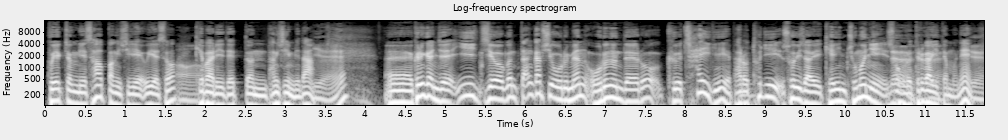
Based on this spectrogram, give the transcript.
구획 정리 사업 방식에 의해서 어. 개발이 됐던 방식입니다. 예. 에, 그러니까 이제 이 지역은 땅값이 오르면 오르는 대로 그 차익이 바로 토지 소유자의 개인 주머니 속으로 음. 네, 들어가기 네, 때문에 예.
